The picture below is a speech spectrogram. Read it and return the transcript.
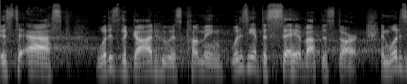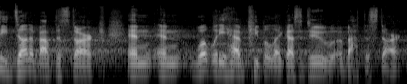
is to ask, what is the God who is coming? What does he have to say about this dark? And what has he done about this dark? And, and what would he have people like us do about this dark?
